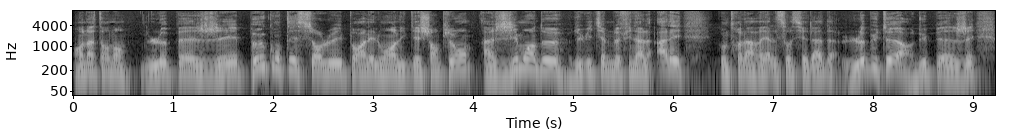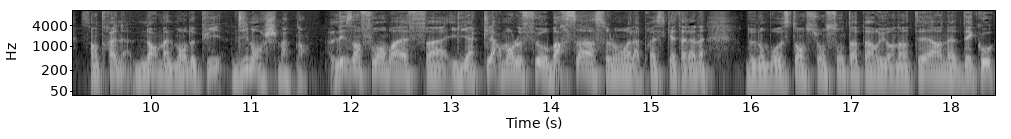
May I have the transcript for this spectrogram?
En attendant, le PSG peut compter sur lui pour aller loin en Ligue des Champions. À J-2 du huitième de finale, aller contre la Real Sociedad, le buteur du PSG s'entraîne normalement depuis dimanche maintenant. Les infos en bref, il y a clairement le feu au Barça selon la presse catalane. De nombreuses tensions sont apparues en interne. Déco,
